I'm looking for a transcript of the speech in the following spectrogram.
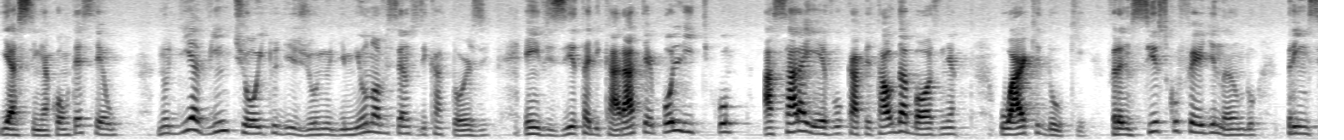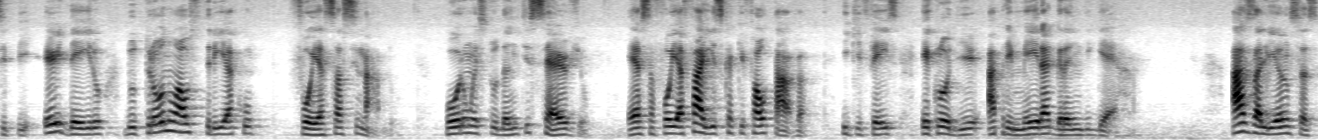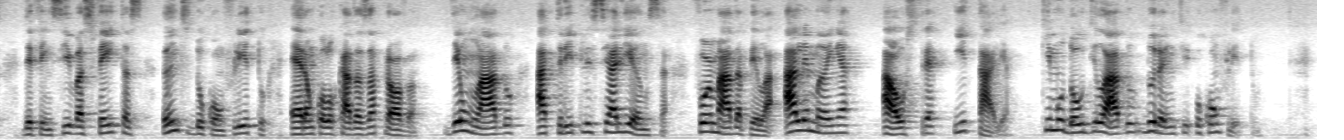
E assim aconteceu. No dia 28 de junho de 1914, em visita de caráter político a Sarajevo, capital da Bósnia, o arquiduque Francisco Ferdinando, príncipe herdeiro do trono austríaco, foi assassinado por um estudante sérvio. Essa foi a faísca que faltava e que fez eclodir a Primeira Grande Guerra. As alianças defensivas feitas antes do conflito eram colocadas à prova. De um lado, a Tríplice Aliança, formada pela Alemanha, Áustria e Itália, que mudou de lado durante o conflito.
